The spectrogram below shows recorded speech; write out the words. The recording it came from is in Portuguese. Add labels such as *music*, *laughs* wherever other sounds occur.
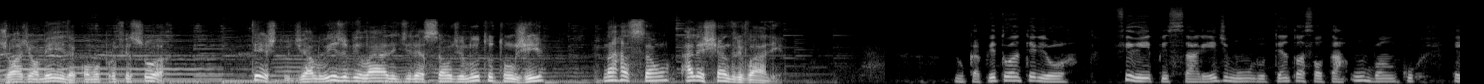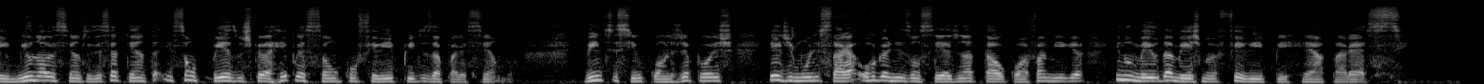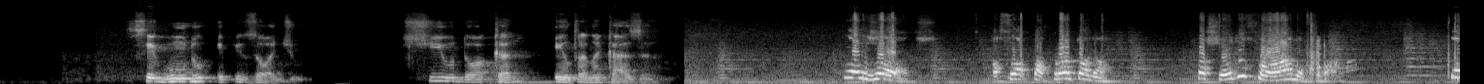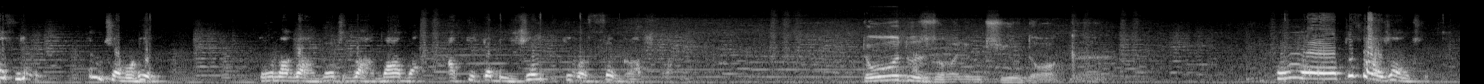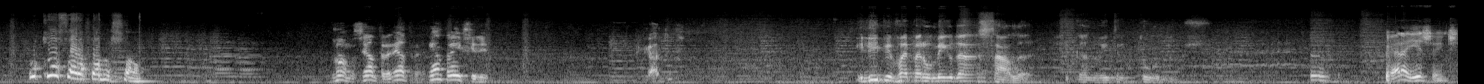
Jorge Almeida como professor. Texto de Aloysio Vilar e direção de Luto Tungi, narração Alexandre Vale. No capítulo anterior, Felipe, Sara e Edmundo tentam assaltar um banco em 1970 e são presos pela repressão com Felipe desaparecendo. 25 anos depois, Edmundo e Sara organizam ceia de Natal com a família e no meio da mesma, Felipe reaparece. Segundo episódio. Tio Doca entra na casa. E aí, gente? A ceia tá pronta ou não? Tô cheio de fome, pô. E aí, Felipe? Você não tinha morrido? Tem uma aguardente guardada aqui que é do jeito que você gosta. Todos olham o tio Doca. É, o que foi, gente? Por que a senhora tá no chão? Vamos, entra, entra. Entra aí, Felipe. Obrigado. Felipe vai para o meio da sala, ficando entre todos. Pera aí, gente.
